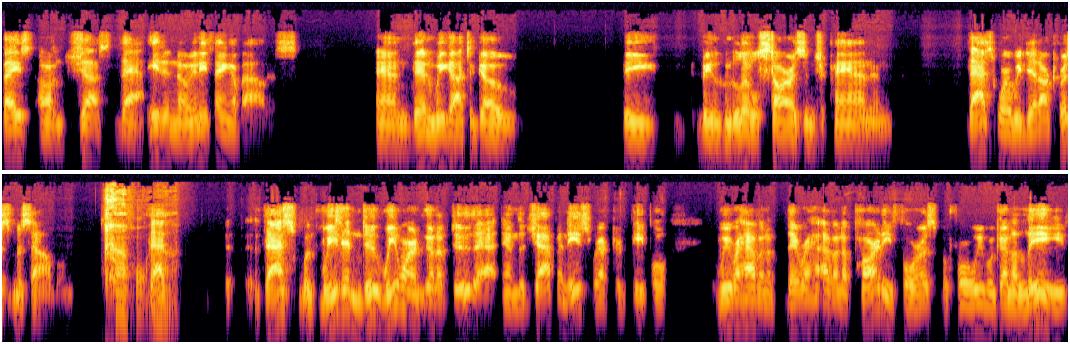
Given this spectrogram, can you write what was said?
based on just that. He didn't know anything about us. And then we got to go be be little stars in Japan and that's where we did our Christmas album. Oh, wow. That that's what we didn't do. We weren't going to do that. And the Japanese record people we were having a they were having a party for us before we were going to leave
